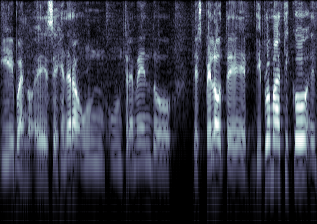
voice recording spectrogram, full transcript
y bueno, eh, se genera un, tremendo despelote diplomático, el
